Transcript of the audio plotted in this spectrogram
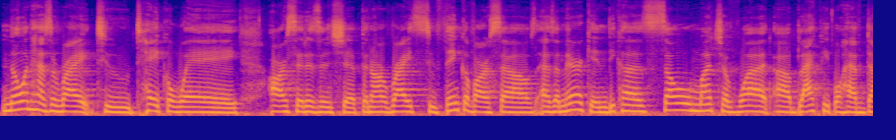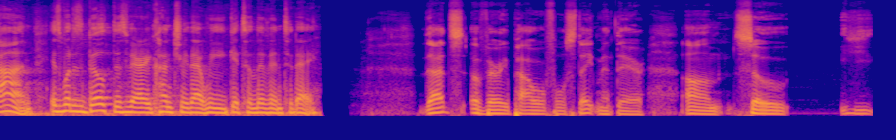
no one has a right to take away our citizenship and our rights to think of ourselves as American because so much of what uh, black people have done is what has built this very country that we get to live in today that's a very powerful statement there. Um, so y-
